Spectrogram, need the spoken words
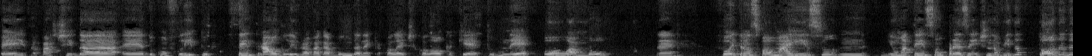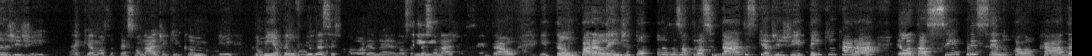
fez a partir da, é, do conflito central do livro A Vagabunda, né, que a Colette coloca, que é turnê ou amor, né? foi transformar isso em uma tensão presente na vida toda da Gigi, né, que é a nossa personagem que, cam que caminha pelo fio dessa história, né, nossa Sim. personagem central. Então, para além de todas as atrocidades que a Gigi tem que encarar, ela está sempre sendo colocada,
